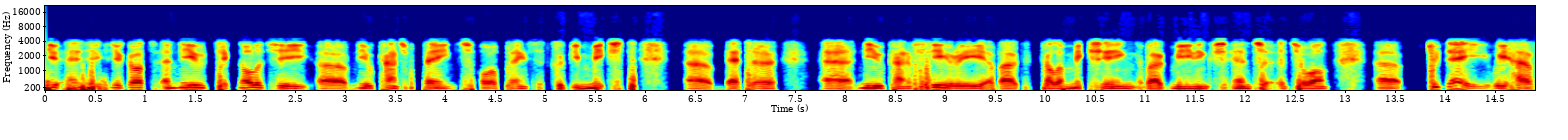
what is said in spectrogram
you, and you, you got a new technology, uh, new kinds of paints, oil paints that could be mixed uh, better, uh, new kind of theory about color mixing, about meanings, and so, and so on. Uh, today we have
